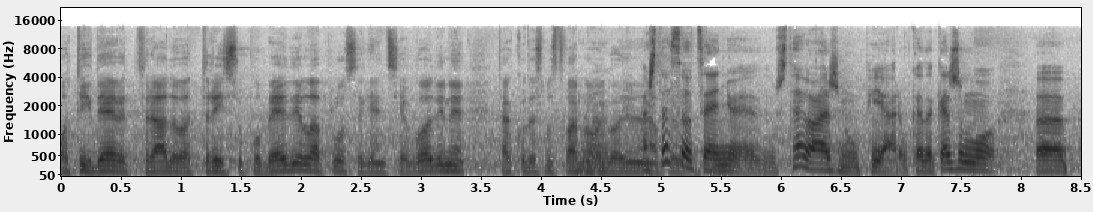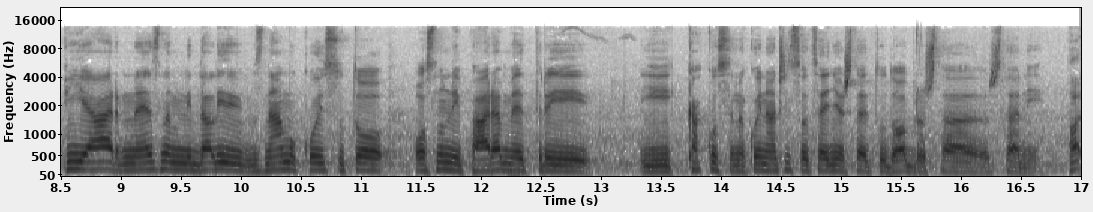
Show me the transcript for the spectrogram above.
Od tih devet radova tri su pobedila, plus agencija godine, tako da smo stvarno ove godine... A šta se ocenjuje? Šta je važno u PR-u? Kada kažemo uh, PR, ne znam ni da li znamo koji su to osnovni parametri i kako se, na koji način se ocenjuje šta je tu dobro, šta, šta nije? Pa,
